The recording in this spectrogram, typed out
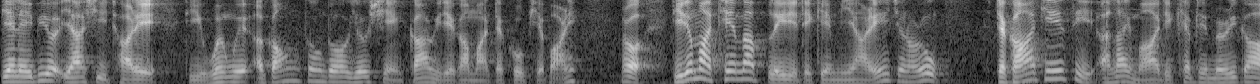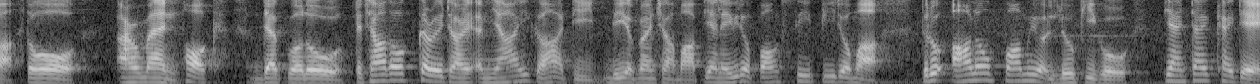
ပြန်လည်ပြီးတော့ရရှိထားတဲ့ဒီဝင်ငွေအကောင်းဆုံးသောရုပ်ရှင်ကားတွေကမှတစ်ခုဖြစ်ပါတယ်။အဲ့တော့ဒီထဲမှာ team up play တွေတကယ်မြင်ရတယ်ကျွန်တော်တို့တကားချင်းစီအလိုက်မှာဒီ Captain America တော့ Iron Man, Hulk, Black Widow တခြားသော character တွေအများကြီးကဒီ The Avenger မှာပြန်လည်ပြီးတော့ပေါင်းစည်းပြီးတော့မှသူတို့အားလုံးပေါင်းပြီးတော့ Loki ကိုပြန်တိုက်ခိုက်တဲ့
